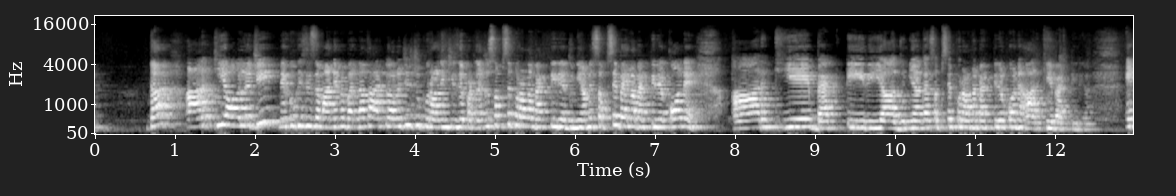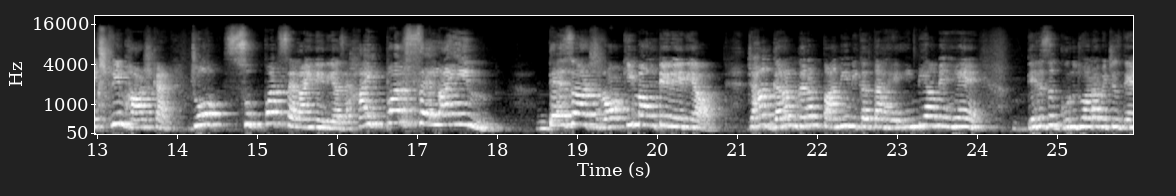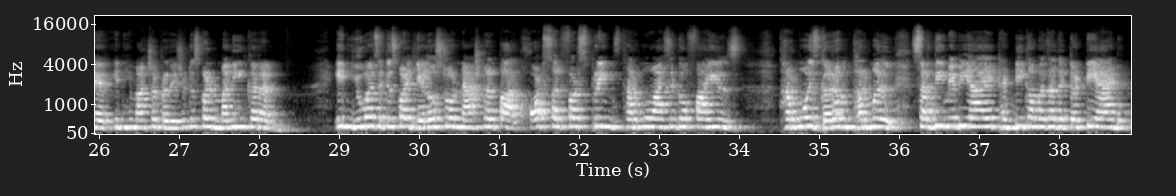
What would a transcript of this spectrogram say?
done archaeology मेरे को किसी जमाने में बनना था आर्कियोलॉजी जो पुरानी चीज़ें पढ़ता है, जो सबसे पुराना बैक्टीरिया दुनिया में, सबसे पहला बैक्टीरिया कौन है? आर्किए बैक्टीरिया दुनिया का सबसे पुराना बैक्टीरिया कौन है? Archaea bacteria extreme harsh cat जो सुपर सेलाइन एरियाज़ है hyper saline desert rocky mountain area जहाँ गरम गरम पानी निकलता है इंडिया में है. There is a gurdwara which is there in Himachal Pradesh it is called Manikaran US it is called Yellowstone National Park hot sulphur springs thermo acidophiles thermo is गरम thermal सर्दी में भी आए, ठंडी का मज़ा द डर्टी एड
